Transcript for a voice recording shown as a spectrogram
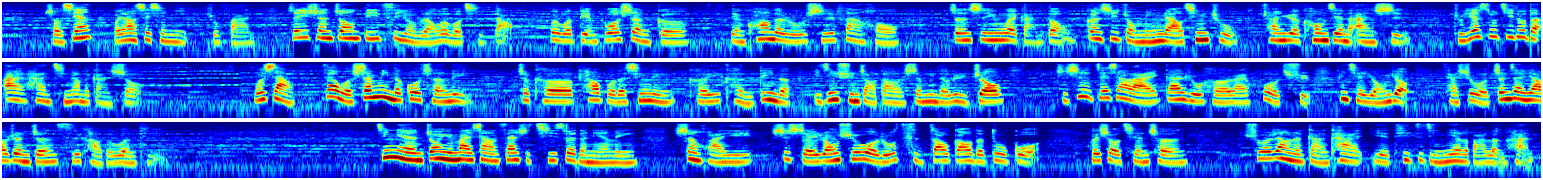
首先，我要谢谢你，主凡，这一生中第一次有人为我祈祷，为我点播圣歌，眼眶的如诗泛红。”真是因为感动，更是一种明了清楚、穿越空间的暗示。主耶稣基督的爱和奇妙的感受。我想，在我生命的过程里，这颗漂泊的心灵可以肯定的已经寻找到了生命的绿洲。只是接下来该如何来获取并且拥有，才是我真正要认真思考的问题。今年终于迈向三十七岁的年龄。甚怀疑是谁容许我如此糟糕的度过。回首前程，说让人感慨，也替自己捏了把冷汗。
